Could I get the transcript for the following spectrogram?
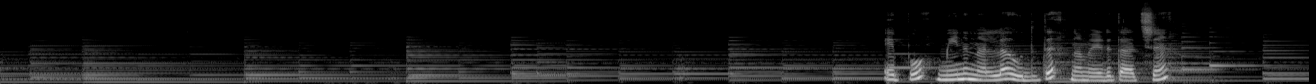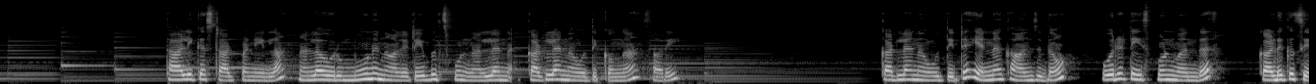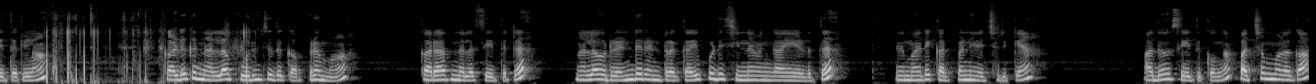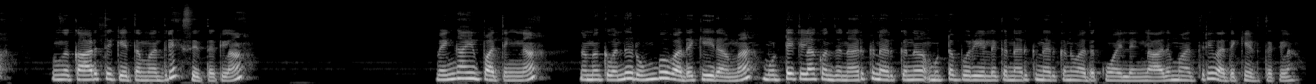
இப்போது மீனை நல்லா உதுத்து நம்ம எடுத்தாச்சு. தாளிக்க ஸ்டார்ட் பண்ணிடலாம். நல்லா ஒரு மூணு நாலு டேபிள் ஸ்பூன் நல்லெண்ணெய் கடலெண்ணெய் ஊற்றிக்கோங்க சாரி கடலெண்ணெய் ஊற்றிட்டு எண்ணெய் காஞ்சதும் ஒரு டீஸ்பூன் வந்து கடுகு சேர்த்துக்கலாம். கடுகு நல்லா பொரிஞ்சதுக்கப்புறமா கராந்தலை சேர்த்துட்டு நல்லா ஒரு ரெண்டு ரெண்டரை கைப்பிடி சின்ன வெங்காயம் எடுத்து இது மாதிரி கட் பண்ணி வச்சுருக்கேன். அதுவும் சேர்த்துக்கோங்க. பச்சை மிளகா உங்கள் காரத்துக்கு ஏற்ற மாதிரி சேர்த்துக்கலாம். வெங்காயம் பார்த்திங்கன்னா நமக்கு வந்து ரொம்ப வதக்கிடாமல் முட்டைக்கெலாம் கொஞ்சம் நறுக்கு நறுக்குன்னு முட்டை பொரியலுக்கு நறுக்கு நறுக்குன்னு வதக்குவோம் இல்லைங்களா? அது மாதிரி வதக்கி எடுத்துக்கலாம்.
